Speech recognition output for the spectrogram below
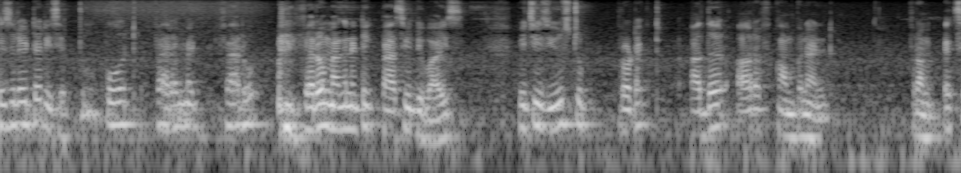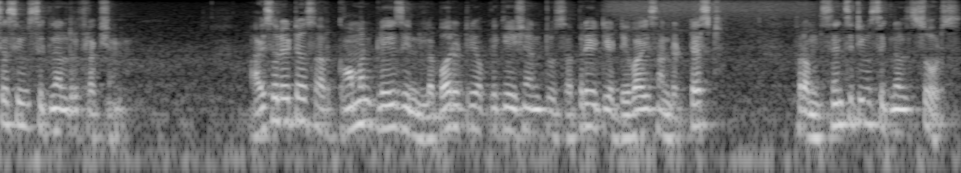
isolator is a two-port ferro ferromagnetic passive device which is used to protect other RF component from excessive signal reflection. Isolators are commonplace in laboratory application to separate a device under test from sensitive signal source.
